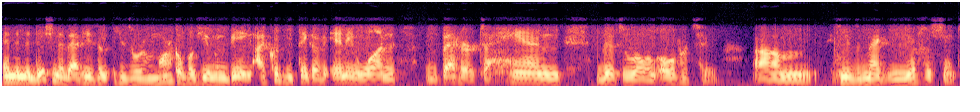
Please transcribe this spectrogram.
and in addition to that, he's a, he's a remarkable human being. I couldn't think of anyone better to hand this role over to. Um, he's magnificent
